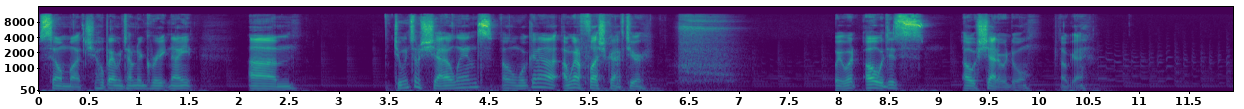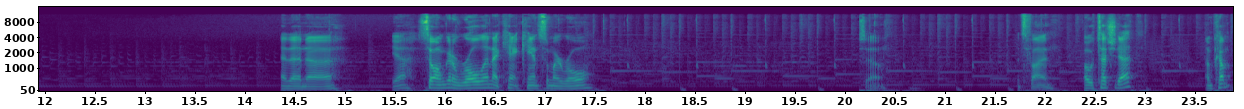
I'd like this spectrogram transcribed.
so much. Hope everyone's having a great night. Um, doing some Shadowlands. Oh, we're gonna... I'm gonna Fleshcraft here. Wait, what? Oh, this. Oh, Shadow Duel. Okay. And then, uh, yeah. So I'm gonna roll in. I can't cancel my roll. So, it's fine. Oh, touch of death. I'm coming.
